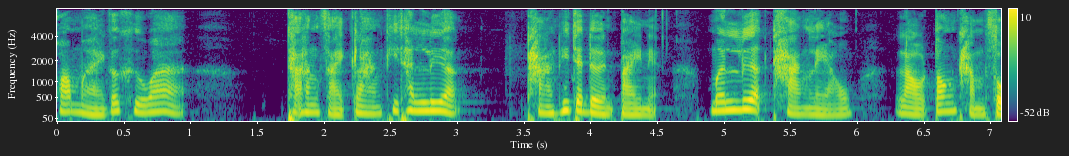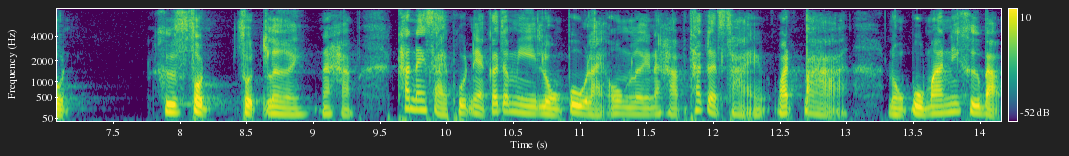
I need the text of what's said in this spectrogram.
ความหมายก็คือว่า ทางสายกลางที่ท่านเลือก ทางที่จะเดินไปเนี่ย เมื่อเลือกทางแล้ว เราต้องทำสุด คือสุดสุดเลยนะครับ ถ้าในสายพุทธเนี่ยก็จะมีหลวงปู่หลายองค์เลยนะครับ ถ้าเกิดสายวัดป่า หลวงปู่มั่นนี่คือแบบ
